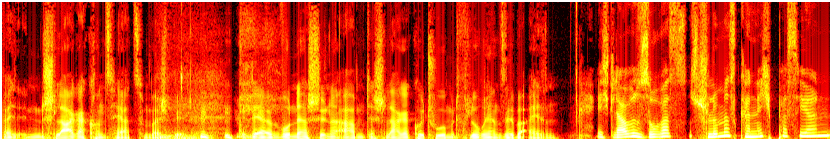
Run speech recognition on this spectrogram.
ein Schlagerkonzert zum Beispiel. der wunderschöne Abend der Schlagerkultur mit Florian Silbereisen. Ich glaube, sowas Schlimmes kann nicht passieren,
